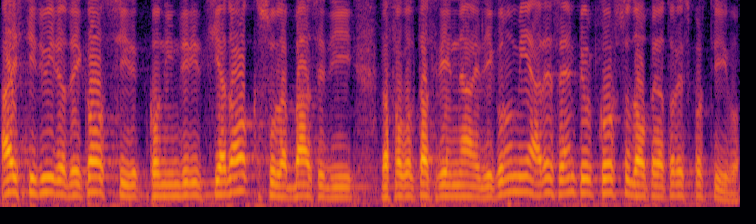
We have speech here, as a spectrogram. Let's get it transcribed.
ha istituito dei corsi con indirizzi ad hoc sulla base della facoltà triennale di economia, ad esempio il corso da operatore sportivo.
